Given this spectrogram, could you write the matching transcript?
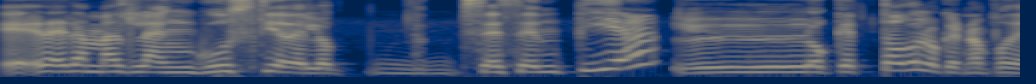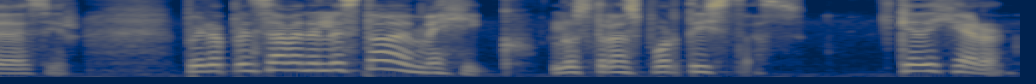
era más la angustia de lo se sentía lo que todo lo que no podía decir. Pero pensaba en el Estado de México, los transportistas. ¿Qué dijeron?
